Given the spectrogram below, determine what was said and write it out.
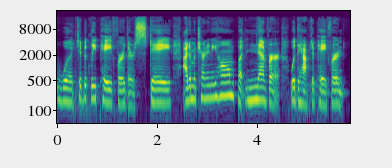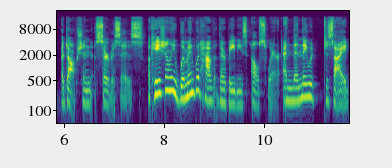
would typically pay for their stay at a maternity home, but never would they have to pay for an adoption services. Occasionally, women would have their babies elsewhere, and then they would decide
